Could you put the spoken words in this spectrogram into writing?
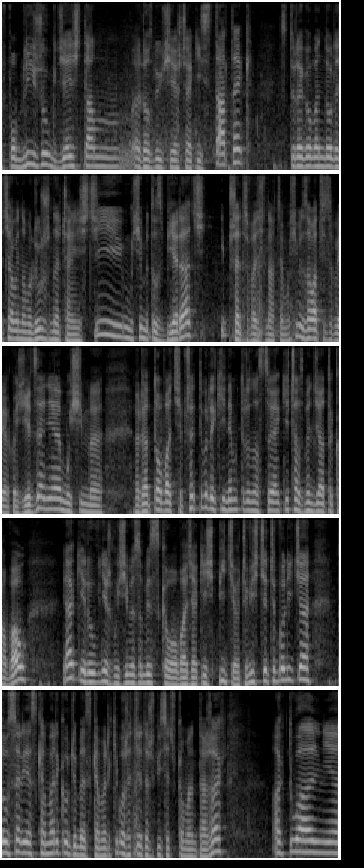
w pobliżu gdzieś tam rozbił się jeszcze jakiś statek, z którego będą leciały nam różne części i musimy to zbierać i przetrwać na tym. Musimy załatwić sobie jakoś jedzenie, musimy ratować się przed tym rekinem, który nas co jakiś czas będzie atakował jak i również musimy sobie skołować jakieś picie. Oczywiście, czy wolicie tą serię z kamerką, czy bez kamerki, możecie też pisać w komentarzach. Aktualnie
